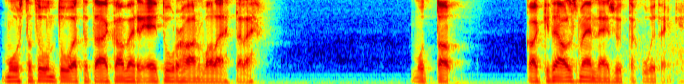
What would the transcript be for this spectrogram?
Musta tuntuu, että tämä kaveri ei turhaan valehtele. Mutta kaikki tämä olisi menneisyyttä kuitenkin.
